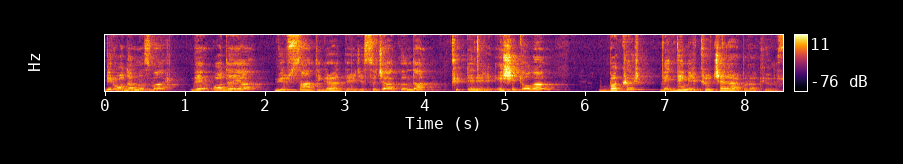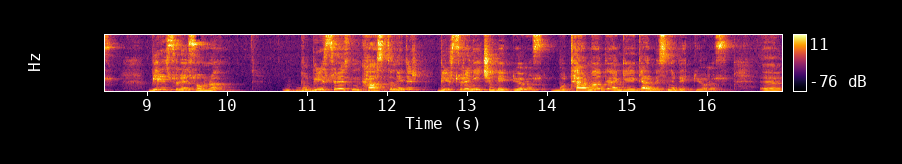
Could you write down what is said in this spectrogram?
bir odamız var ve odaya 100 santigrat derece sıcaklığında kütleleri eşit olan bakır ve demir külçeler bırakıyoruz. Bir süre sonra bu bir süresinin kastı nedir? Bir süre niçin bekliyoruz? Bu termal dengeye gelmesini bekliyoruz. Ee,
